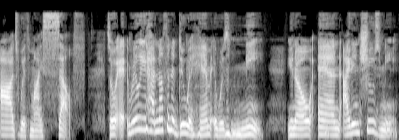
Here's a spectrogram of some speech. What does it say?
odds with myself. So it really had nothing to do with him. It was mm-hmm. me, you know, and I didn't choose me.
